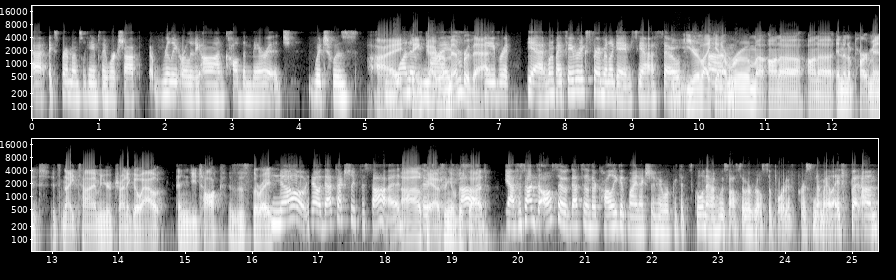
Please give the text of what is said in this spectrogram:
at Experimental Gameplay Workshop really early on called The Marriage, which was I one think of my I remember that favorite yeah, one of my favorite experimental games. Yeah, so you're like um, in a um, room uh, on a on a in an apartment. It's nighttime, and you're trying to go out and you talk. Is this the right? No, no, that's actually Facade. Ah, okay, There's I was thinking Facade. Yeah, Facade's also that's another colleague of mine actually who I work with at school now, who is also a real supportive person in my life. But um,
